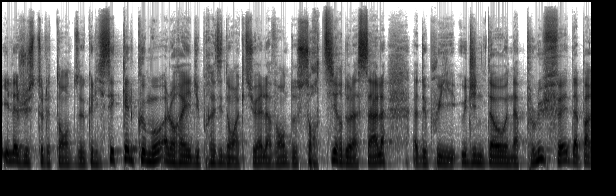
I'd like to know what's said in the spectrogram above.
Il a juste le temps de glisser quelques mots à l'oreille du président actuel avant de sortir de la salle. Depuis, Hu Jintao n'a plus fait d'apparition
